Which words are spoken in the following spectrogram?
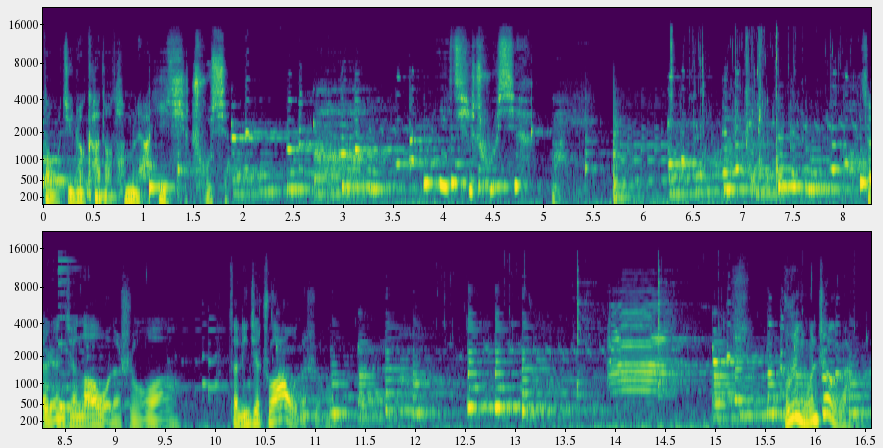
但我经常看到他们俩一起出现。一出现。在人间捞我的时候啊，在灵界抓我的时候，不是你问这个干什么？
